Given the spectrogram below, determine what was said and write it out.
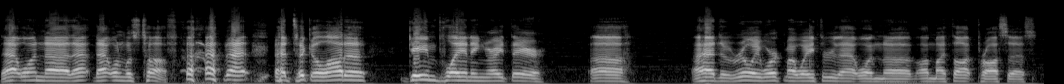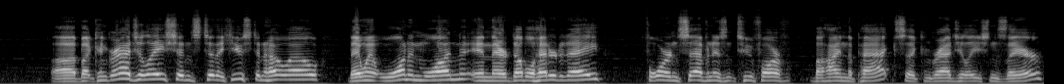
That one, uh, that that one was tough. that that took a lot of game planning right there. Uh, I had to really work my way through that one uh, on my thought process. Uh, but congratulations to the Houston Ho-Oh. They went one and one in their doubleheader today. Four and seven isn't too far behind the pack, so congratulations there,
